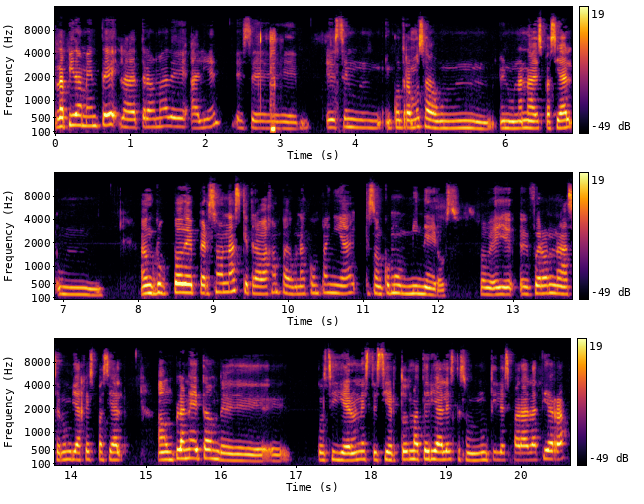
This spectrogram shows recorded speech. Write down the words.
rápidamente la trama de Alien es, eh, es encontramos a un, en una nave espacial un, a un grupo de personas que trabajan para una compañía que son como mineros. Eh, fueron a hacer un viaje espacial a un planeta donde consiguieron este, ciertos materiales que son útiles para la Tierra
